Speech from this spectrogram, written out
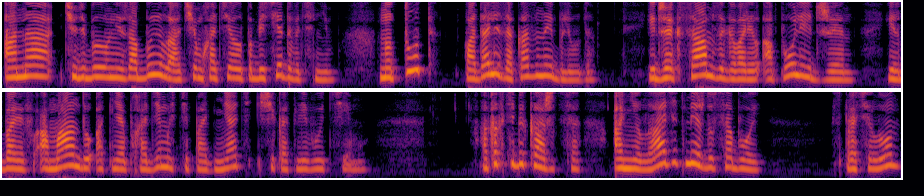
Она чуть было не забыла, о чем хотела побеседовать с ним, но тут подали заказанные блюда, и Джек сам заговорил о Поле и Джен, избавив Аманду от необходимости поднять щекотливую тему. «А как тебе кажется, они ладят между собой?» — спросил он,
